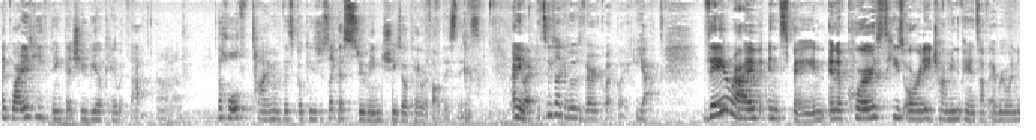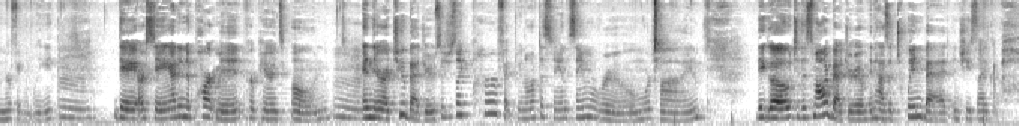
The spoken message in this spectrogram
Like, why did he think that she'd be okay with that? I don't know. The whole time of this book, he's just like assuming she's okay with all these things. Anyway, It seems like it moves very quickly. yeah. They arrive in Spain, and of course, he's already charming the pants off everyone in her family. Mm. They are staying at an apartment her parents own, Mm. and there are two bedrooms. So she's like, perfect. We don't have to stay in the same room. We're fine. They go to the smaller bedroom and has a twin bed, and she's like, "Ah,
